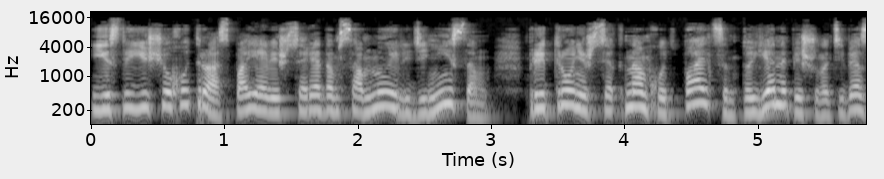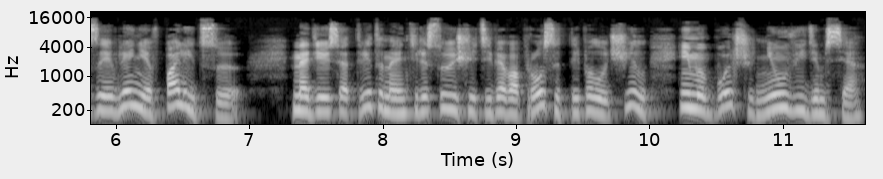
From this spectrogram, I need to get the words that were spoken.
Если еще хоть раз появишься рядом со мной или Денисом, притронешься к нам хоть пальцем, то я напишу на тебя заявление в полицию. Надеюсь, ответы на интересующие тебя вопросы ты получил, и мы больше не увидимся».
